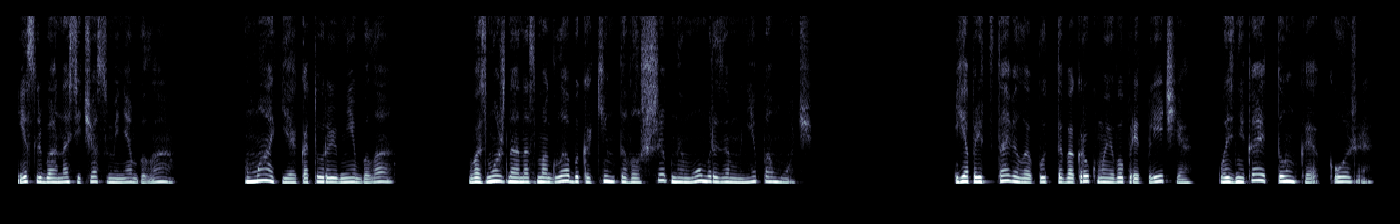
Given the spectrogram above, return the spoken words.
Если бы она сейчас у меня была... Магия, которая в ней была... Возможно, она смогла бы каким-то волшебным образом мне помочь. Я представила, будто вокруг моего предплечья возникает тонкая кожа,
